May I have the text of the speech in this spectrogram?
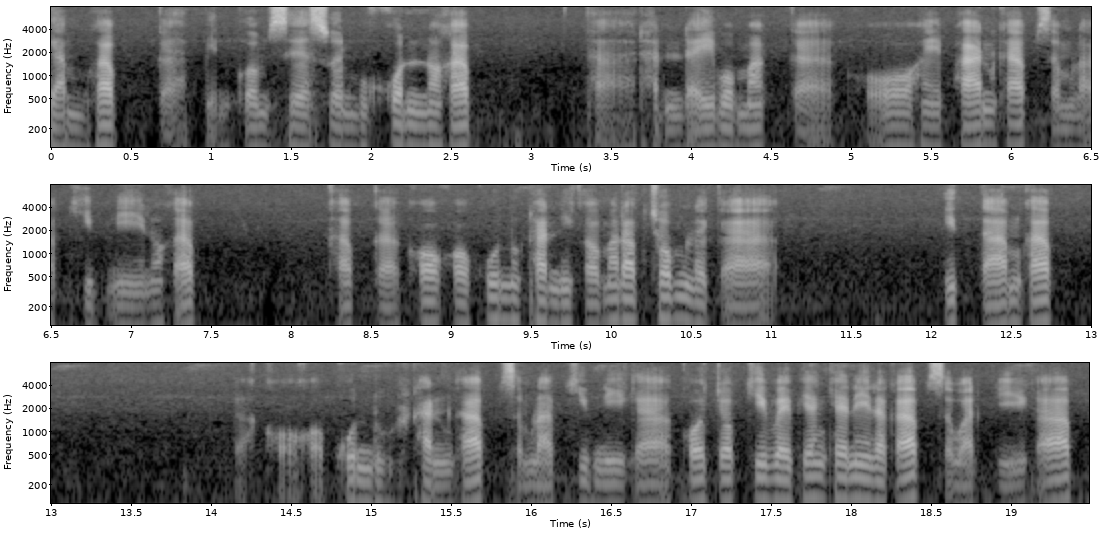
ย้ำครับก็เป็นความเชื่อส่วนบุคคลเนาะครับ ถ้าท่านใดบ่มักก็ขอให้ผ่านครับสำหรับคลิปนี้เนาะครับ ครับก็ขอขอบคุณทุกท่านที่เข้ามารับชมและก็ติดตามครับก็ขอขอบคุณทุกท่านครับสำหรับคลิปนี้ก็ขอจบคลิปไว้เพียงแค่นี้แหละครับ สวัสดีครับ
